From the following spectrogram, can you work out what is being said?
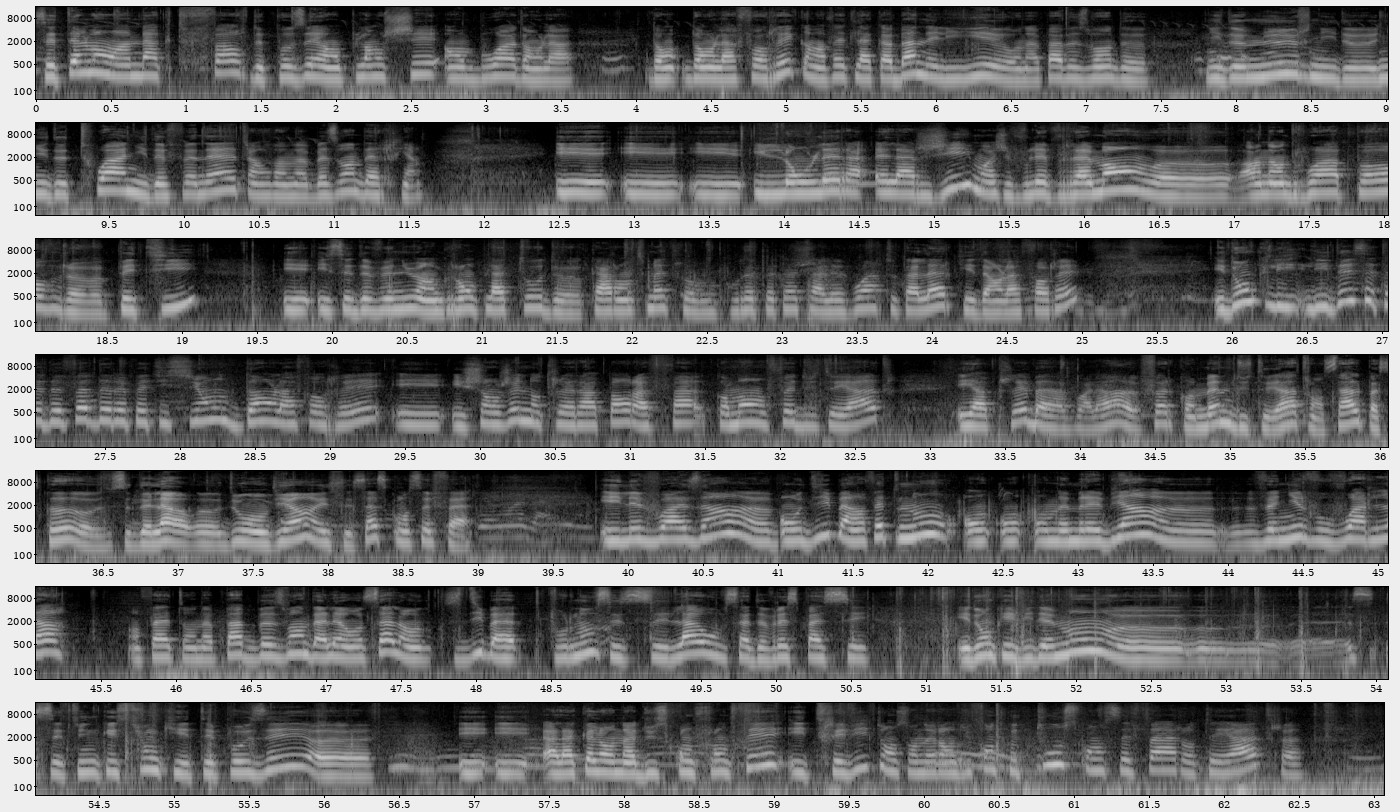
c'est tellement un acte fort de poser un plancher en bois dans la, dans, la forêt quand en fait la cabane est liée. On n'a pas besoin de, ni de murs, ni de, ni de toit, ni de fenêtres. On n'a besoin de rien. Et, ils l'ont élargi. Moi, je voulais vraiment euh, un endroit pauvre, petit. Et, et c'est devenu un grand plateau de 40 mètres, on pourrait peut-être aller voir tout à l'heure, qui est dans la forêt. Et donc, l'idée, c'était de faire des répétitions dans la forêt et, changer notre rapport à comment on fait du théâtre et après, ben voilà, faire quand même du théâtre en salle parce que euh, c'est de là euh, d'où on vient et c'est ça ce qu'on sait faire. Et les voisins euh, ont dit, ben en fait, nous, on, aimerait bien venir vous voir là. En fait, on n'a pas besoin d'aller en salle. On se dit, ben, pour nous, c'est là où ça devrait se passer. Et donc, évidemment, c'est une question qui était posée et, et, à laquelle on a dû se confronter. Et très vite, on s'en est rendu compte que tout ce qu'on sait faire au théâtre,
